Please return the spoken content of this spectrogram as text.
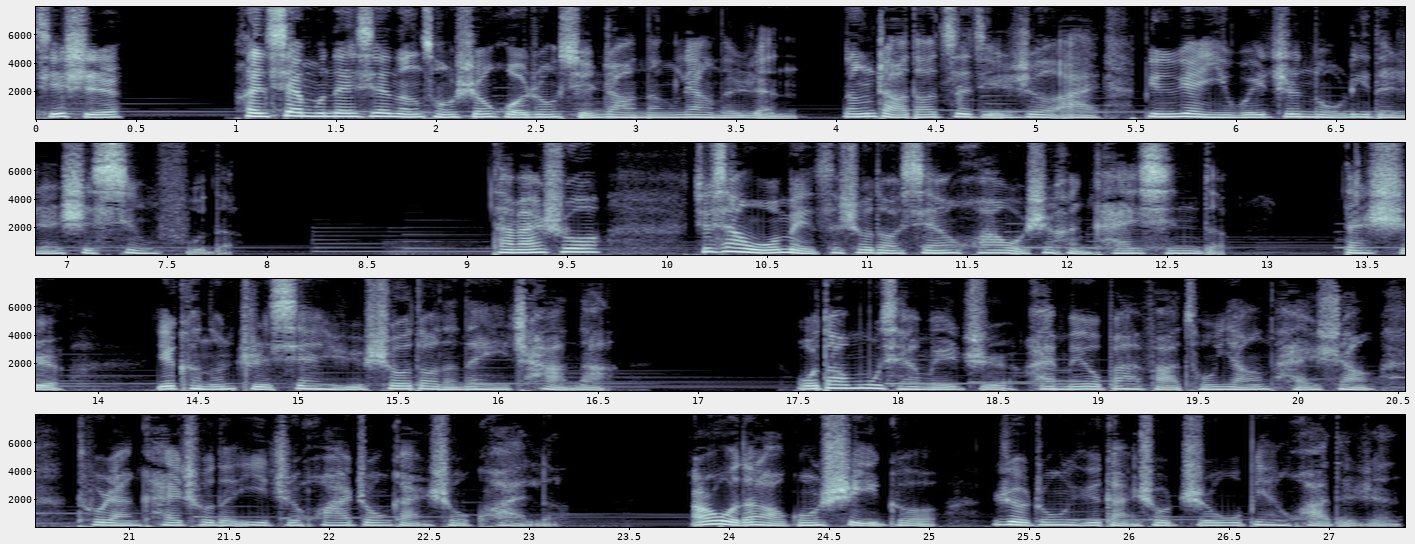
其实，很羡慕那些能从生活中寻找能量的人，能找到自己热爱并愿意为之努力的人是幸福的。坦白说。就像我每次收到鲜花，我是很开心的，但是，也可能只限于收到的那一刹那。我到目前为止还没有办法从阳台上突然开出的一枝花中感受快乐。而我的老公是一个热衷于感受植物变化的人，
